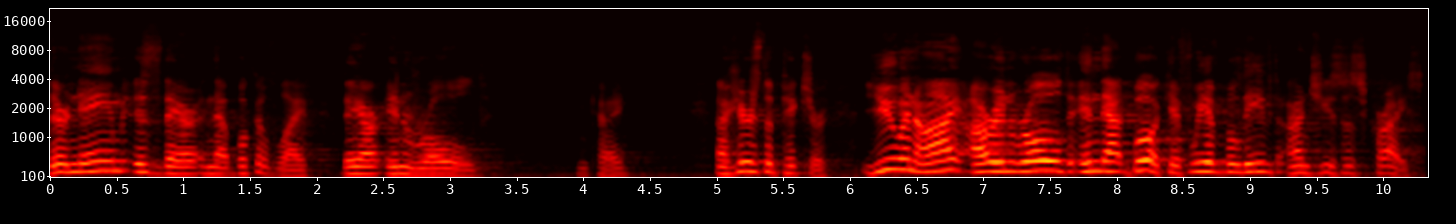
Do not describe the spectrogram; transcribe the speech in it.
their name is there in that book of life. They are enrolled. Okay? Now here's the picture. You and I are enrolled in that book if we have believed on Jesus Christ.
